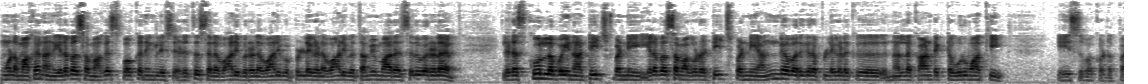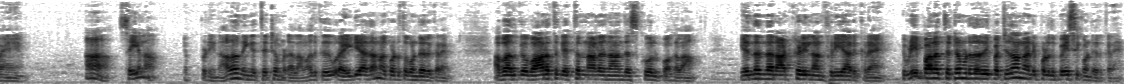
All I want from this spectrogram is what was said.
மூலமாக நான் இலவசமாக ஸ்போக்கன் இங்கிலீஷ் எடுத்து சில வாலிபர்களை வாலிப பிள்ளைகளை வாலிப தம்பிமார சிறுவர்களை இல்ல ஸ்கூல்ல போய் நான் டீச் பண்ணி இலவசமாக கூட டீச் பண்ணி அங்க வருகிற பிள்ளைகளுக்கு நல்ல கான்டாக்டை உருவாக்கி இயேசுவை கொடுப்பேன். ஆ செய்யலாம். எப்படினாலும் நீங்க திட்டமிடலாம். அதுக்கு ஒரு ஐடியா தான் நான் கொடுத்து கொண்டு இருக்கிறேன் அப்ப அதுக்கு வாரத்துக்கு எத்தனை நாள் நான் அந்த ஸ்கூல் போகலாம்? எந்தெந்த நாட்களில் நான் ஃப்ரீயா இருக்கிறேன்? இப்படி பல திட்டமிடுதலை பற்றி தான் நான் இப்பொழுது பேசிக் கொண்டிருக்கிறேன்.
